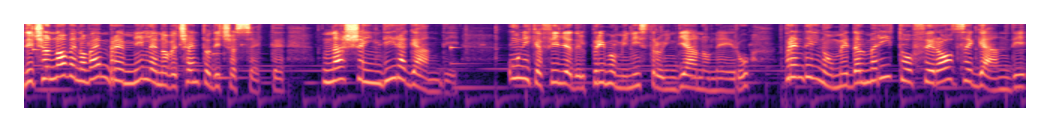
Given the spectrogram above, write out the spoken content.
19 novembre 1917 nasce Indira Gandhi. Unica figlia del primo ministro indiano Nehru, prende il nome dal marito Feroze Gandhi,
